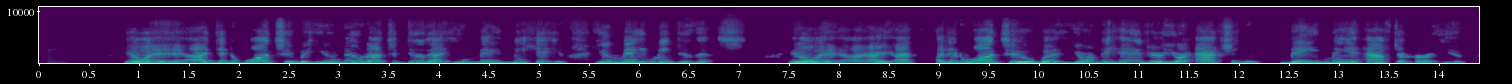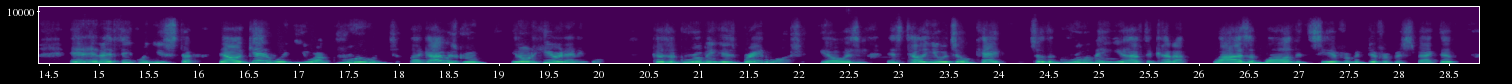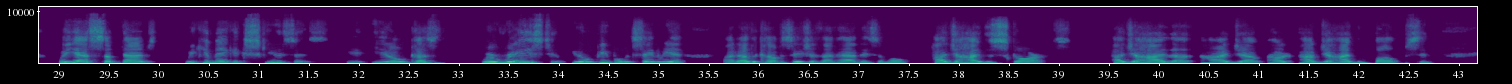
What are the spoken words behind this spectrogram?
You know, I didn't want to, but you knew not to do that. You made me hit you. You made me do this. You know, I, I, I didn't want to, but your behavior, your action made me have to hurt you. And, and I think when you start, now again, when you are groomed, like I was groomed, you don't hear it anymore because a grooming is brainwashing, you know, is, mm-hmm. is telling you it's okay. So the grooming, you have to kind of rise above and see it from a different perspective. But yes, sometimes we can make excuses, you, you know, because we're raised to. You know, people would say to me on other conversations I've had, they said, "Well, how'd you hide the scars? How'd you hide the how'd you how, how'd you hide the bumps?" And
